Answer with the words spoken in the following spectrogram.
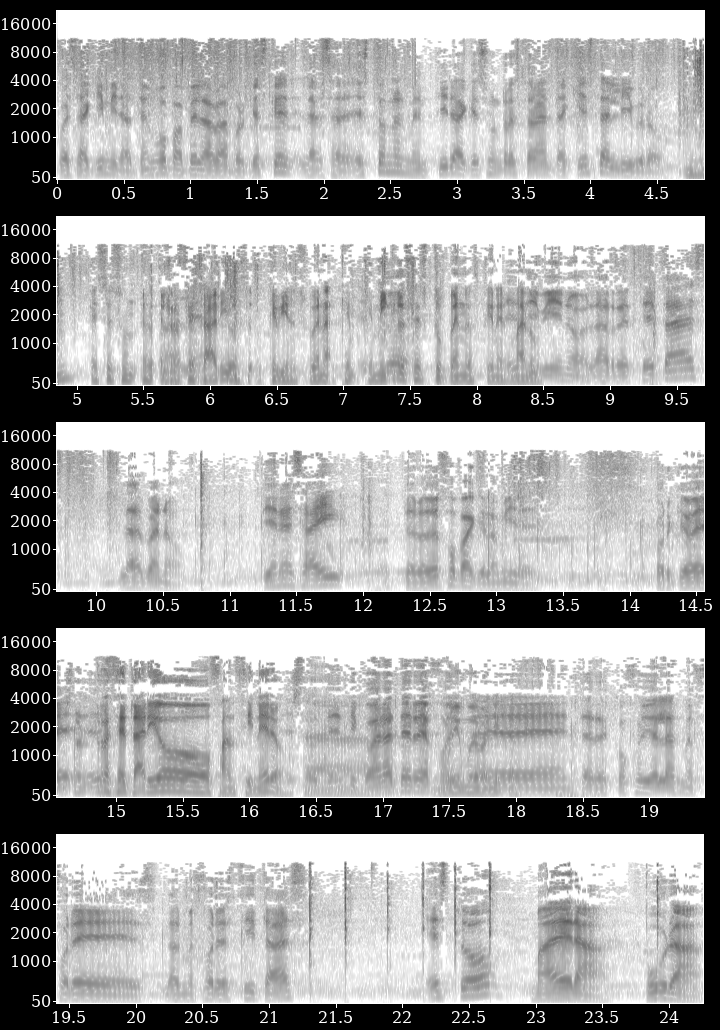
Pues aquí, mira, tengo papel al porque es que o sea, esto no es mentira, que es un restaurante. Aquí está el libro. Ujú. Este es un, el Vale. recetario, qué bien suena. Qué, qué Esto micros estupendos tienes, es Manu. divino. Las recetas, las bueno, tienes ahí, te lo dejo para que lo mires. Porque Es un es, recetario fancinero. o es sea, auténtico. Ahora te, recojo, Muy, muy bonito. te, te recojo yo las mejores, las mejores citas. Esto, madera pura,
